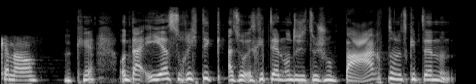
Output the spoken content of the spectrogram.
Genau. Okay. Und da eher so richtig, also es gibt ja einen Unterschied zwischen Bart und es gibt einen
